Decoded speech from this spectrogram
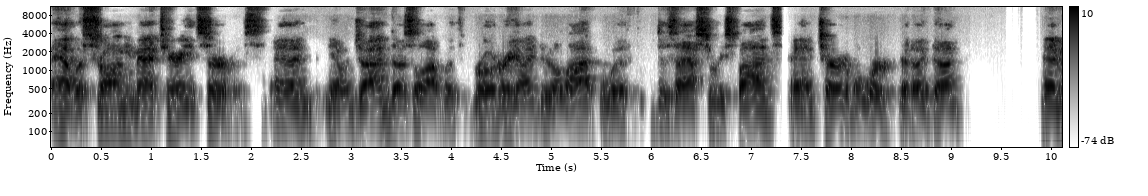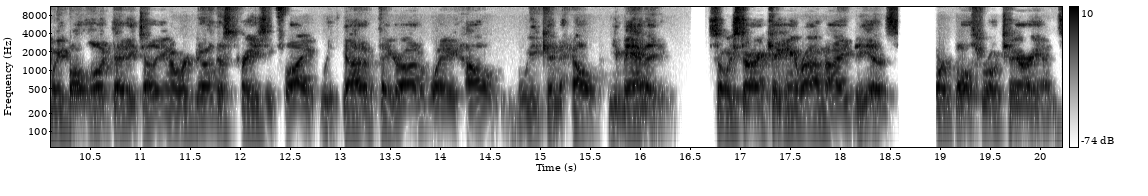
have a strong humanitarian service. And, you know, John does a lot with Rotary. I do a lot with disaster response and charitable work that I've done. And we both looked at each other, you know, we're doing this crazy flight. We've got to figure out a way how we can help humanity so we started kicking around ideas. We're both Rotarians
